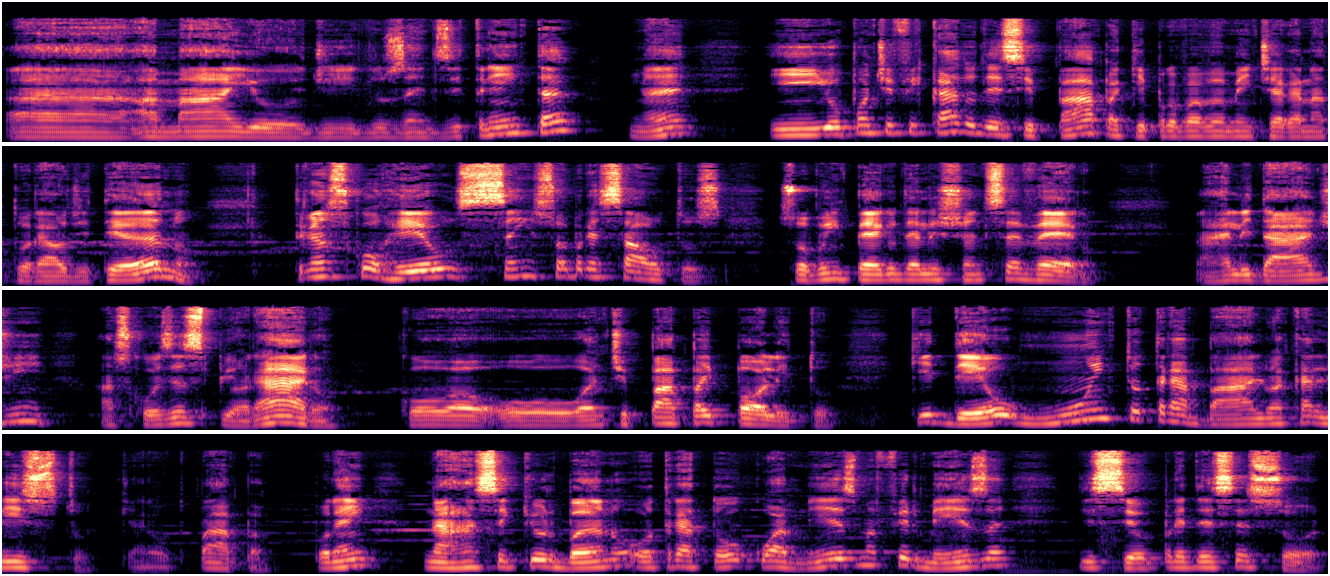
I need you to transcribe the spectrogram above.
a, a maio de 230, né, e o pontificado desse Papa, que provavelmente era natural de Teano, transcorreu sem sobressaltos sob o império de Alexandre Severo. Na realidade, as coisas pioraram com o, antipapa Hipólito, que deu muito trabalho a Calixto, que era outro papa. Porém, narra-se que Urbano o tratou com a mesma firmeza de seu predecessor.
